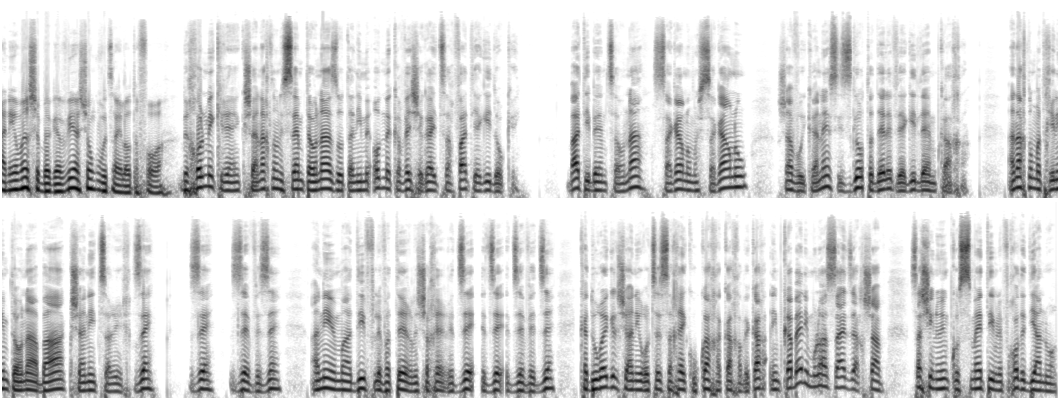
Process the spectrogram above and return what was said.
אני אומר שבגביע שום קבוצה היא לא תפורה. בכל מקרה, כשאנחנו נסיים את העונה הזאת, אני מאוד מקווה שגיא צרפת יגיד, אוקיי, באתי באמצע העונה, סגרנו מה שסגרנו, עכשיו הוא ייכנס, יסגור את הדלת ויגיד להם ככה. אנחנו מתחילים את העונה הבאה כשאני צריך זה, זה, זה וזה. אני מעדיף לוותר, לשחרר את זה, את זה, את זה ואת זה. כדורגל שאני רוצה לשחק הוא ככה, ככה וככה. אני מקבל אם הוא לא עשה את זה עכשיו, עשה שינויים קוסמטיים, לפחות את ינואר.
